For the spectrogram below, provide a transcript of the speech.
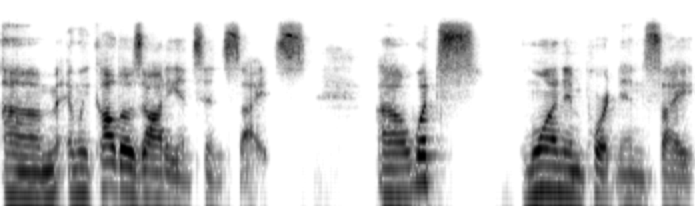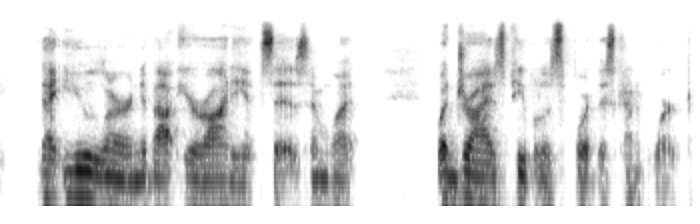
Um, and we call those audience insights. Uh, what's one important insight that you learned about your audiences and what what drives people to support this kind of work?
